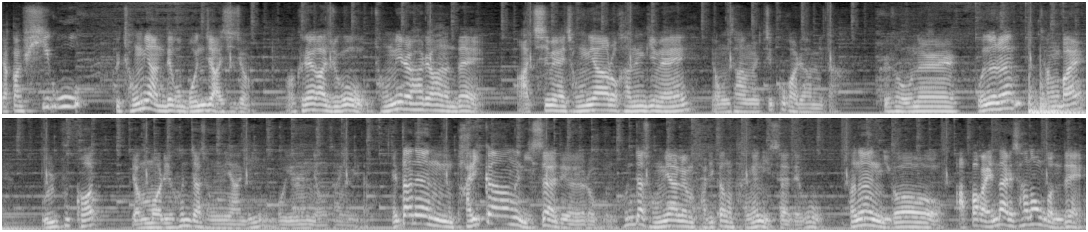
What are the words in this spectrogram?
약간 휘고 그 정리 안 되고 뭔지 아시죠? 어, 그래가지고 정리를 하려 하는데 아침에 정리하러 가는 김에 영상을 찍고 가려 합니다. 그래서 오늘 오늘은 장발, 울프컷, 옆머리 혼자 정리하기 뭐 이런 영상입니다. 일단은 바리깡은 있어야 돼요, 여러분. 혼자 정리하려면 바리깡은 당연히 있어야 되고 저는 이거 아빠가 옛날에 사놓은 건데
